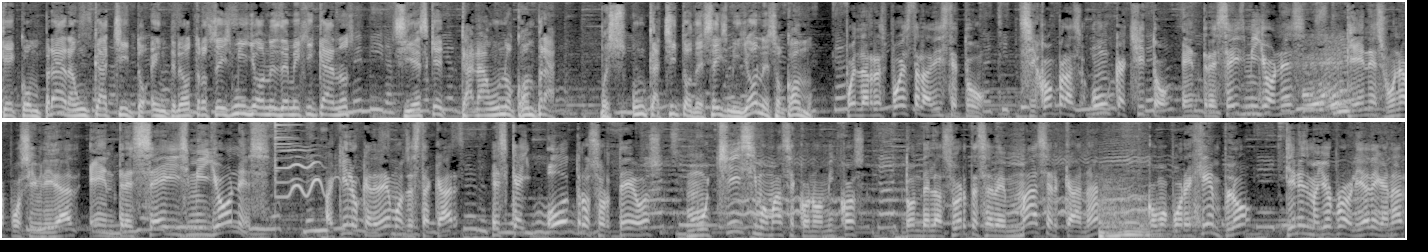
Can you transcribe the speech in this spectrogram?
que comprara un cachito entre otros 6 millones de mexicanos si es que cada uno compra pues un cachito de 6 millones o cómo? Pues la respuesta la diste tú. Si compras un cachito entre 6 millones, tienes una posibilidad entre 6 millones. Aquí lo que debemos destacar es que hay otros sorteos muchísimo más económicos donde la suerte se ve más cercana, como por ejemplo, tienes mayor probabilidad de ganar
